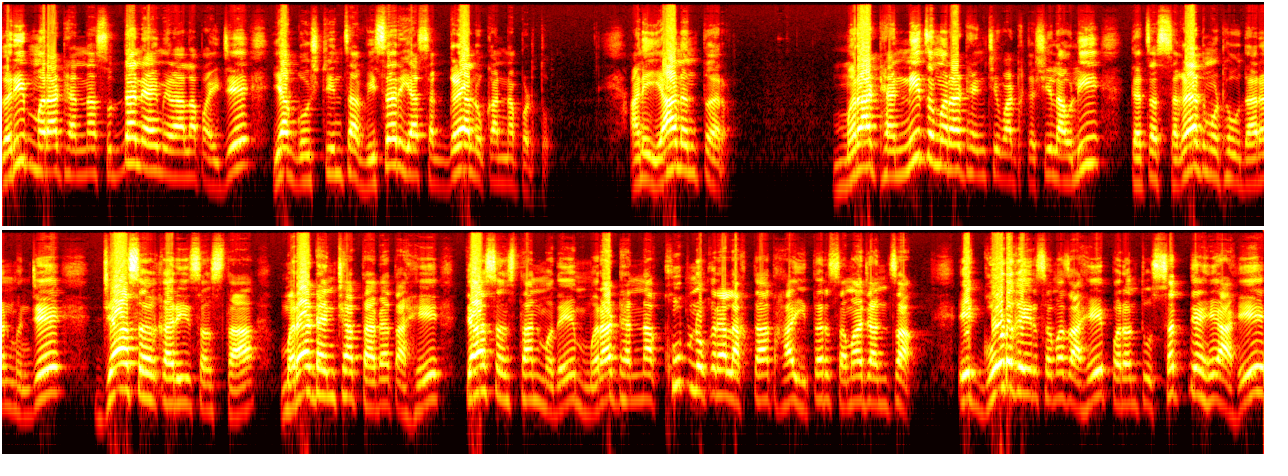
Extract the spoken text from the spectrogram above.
गरीब मराठ्यांना सुद्धा न्याय मिळाला पाहिजे या गोष्टींचा विसर या सगळ्या लोकांना पडतो. आणि यानंतर मराठ्यांनीच मराठ्यांची वाट कशी लावली त्याचं सगळ्यात मोठं उदाहरण म्हणजे ज्या सहकारी संस्था मराठ्यांच्या ताब्यात आहे त्या संस्थांमध्ये मराठ्यांना खूप नोकऱ्या लागतात हा इतर समाजांचा. एक गोड गैरसमज आहे परंतु सत्य हे आहे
